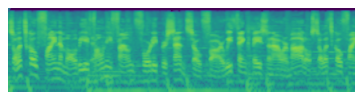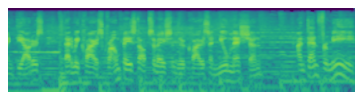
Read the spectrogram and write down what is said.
So let's go find them all. We've only found 40% so far, we think, based on our model. So let's go find the others. That requires ground based observation, it requires a new mission. And then for me,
